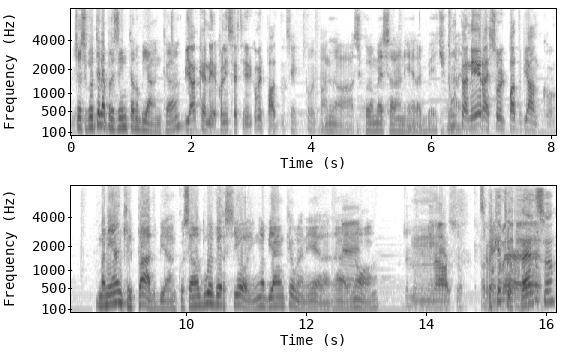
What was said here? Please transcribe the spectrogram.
Eh, Cioè, secondo te la presentano bianca? Bianca e nera, con gli inserti neri, come il pad. Sì, come fa? No, secondo me sarà nera invece. dai. Tutta nera e solo il pad bianco. Ma neanche il pad bianco, saranno due versioni, una bianca e una nera, dai, Eh. no? Gianluca mi hai No, perso. Perché me- ti ho perso?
